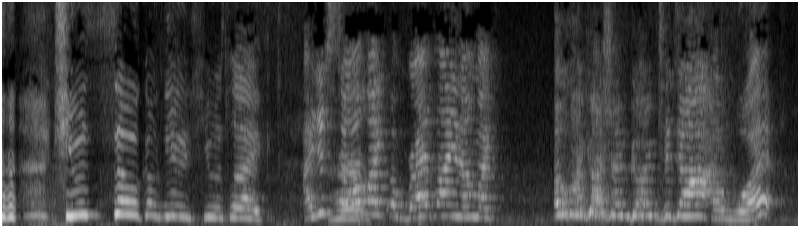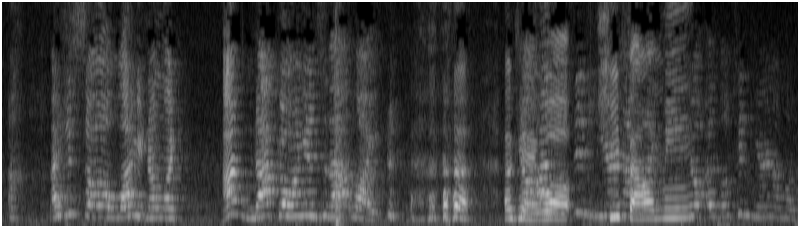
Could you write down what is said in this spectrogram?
she was so confused. She was like, I just Huh? saw like a red light and I'm like, oh my gosh, I'm going to die. "A what?" I just saw a light and I'm like, I'm not going into that light. okay, No, well, looked in here she found like- me. No, I looked in here and I'm like,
